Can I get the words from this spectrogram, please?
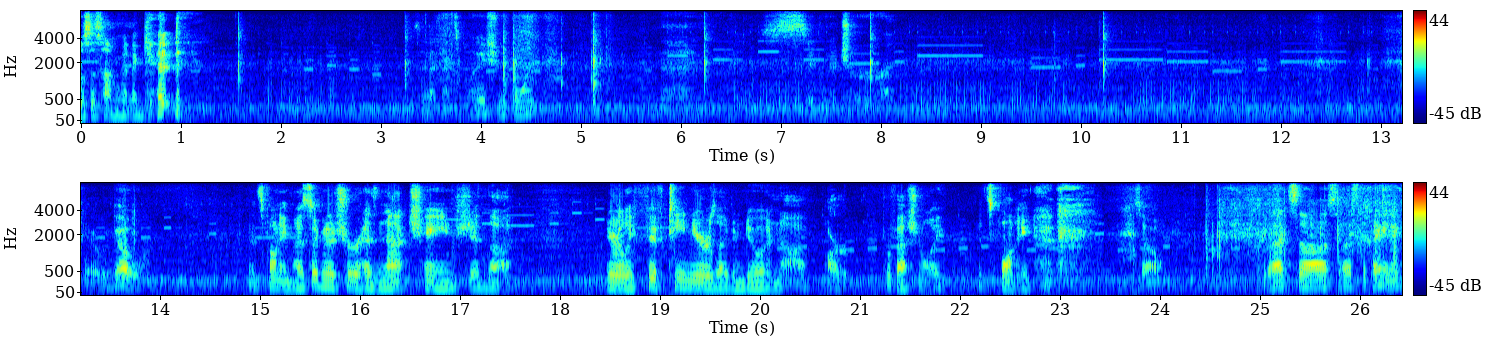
Closest I'm gonna get. Is that an exclamation point? And then signature. There we go. It's funny, my signature has not changed in the nearly 15 years I've been doing uh, art professionally. It's funny. so that's uh, so that's the painting.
